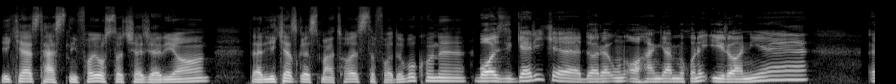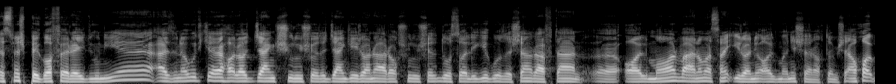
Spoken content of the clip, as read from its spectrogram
یکی از تصنیف های استاد شجریان در یکی از قسمت ها استفاده بکنه. بازیگری که داره اون آهنگم می‌خونه ایرانیه. اسمش پگا فریدونیه. از اینا بود که حالا جنگ شروع شده جنگ ایران و عراق شروع شده دو سالگی گذاشتن رفتن آلمان و الان مثلا ایرانی آلمانی شناخته میشه. اما خب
